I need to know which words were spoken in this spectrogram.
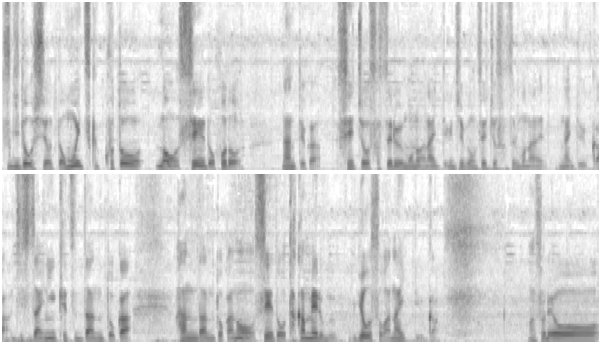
次どうしようって思いつくことの精度ほど何ていうか成長させるものはないっていう自分を成長させるものはないというか実際に決断とか判断とかの精度を高める要素はないっていうか、まあ、それを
